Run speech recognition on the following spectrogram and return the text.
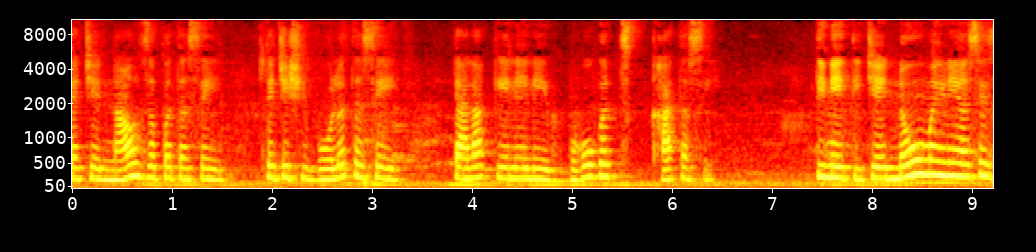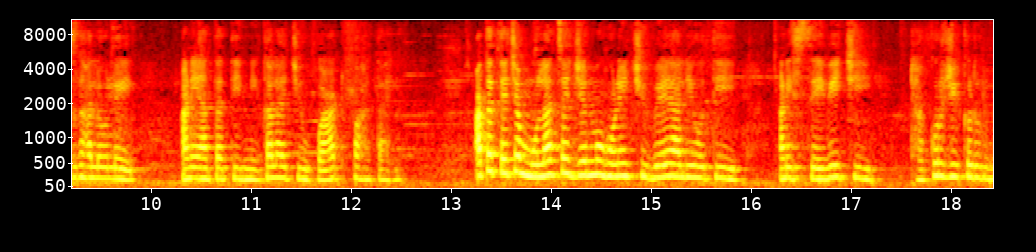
त्याचे नाव जपत असे त्याच्याशी बोलत असे त्याला केलेले भोगच खात असे. तिने तिचे नऊ महिने असेच घालवले आणि आता ती निकालाची वाट पाहत आहे. आता त्याच्या मुलाचा जन्म होण्याची वेळ आली होती आणि सेवेची ठाकूरजीकडून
